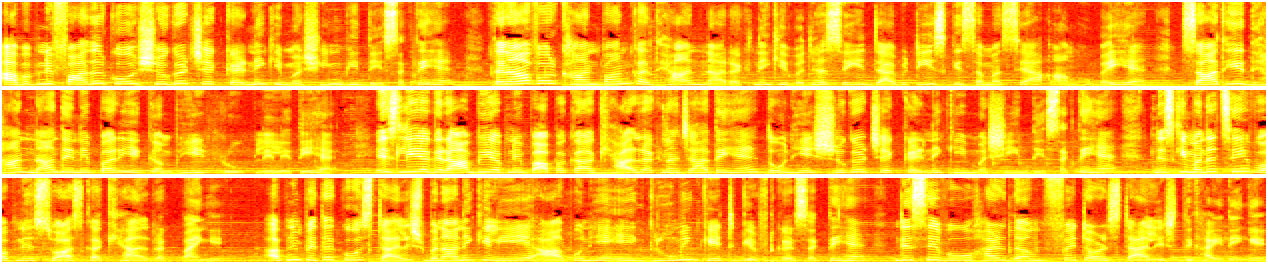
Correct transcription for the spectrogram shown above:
आप अपने फादर को शुगर चेक करने की मशीन भी दे सकते हैं। तनाव और खान पान का ध्यान न रखने की वजह से डायबिटीज़ की समस्या आम हो गई है। साथ ही ध्यान न देने पर ये गंभीर रूप ले लेती है। इसलिए अगर आप भी अपने पापा का ख्याल रखना चाहते हैं तो उन्हें शुगर चेक करने की मशीन दे सकते हैं, जिसकी मदद से वो अपने स्वास्थ्य का ख्याल रख पाएँगे। अपने पिता को स्टाइलिश बनाने के लिए आप उन्हें एक ग्रूमिंग किट गिफ्ट कर सकते हैं, जिससे वो हर दम फिट और स्टाइलिश दिखाई देंगे।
